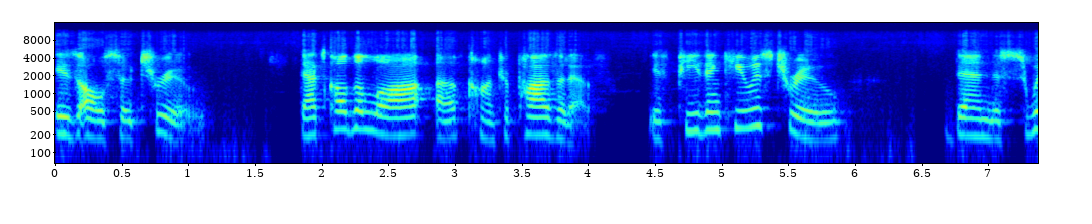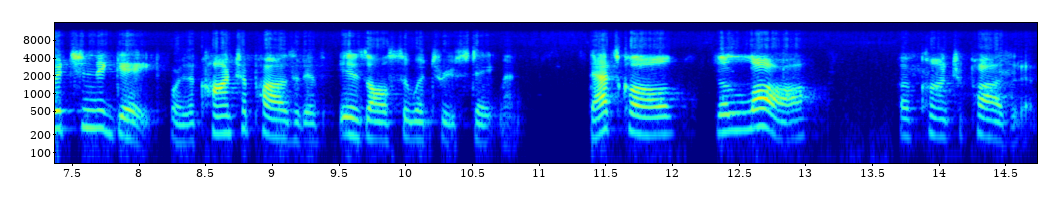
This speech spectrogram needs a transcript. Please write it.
is also true. That's called the law of contrapositive. If P then Q is true, then the switch and negate, or the contrapositive, is also a true statement. That's called the law of contrapositive.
